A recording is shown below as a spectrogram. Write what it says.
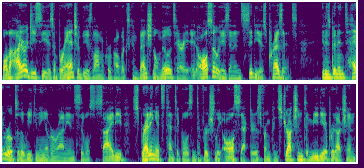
While the IRGC is a branch of the Islamic Republic's conventional military, it also is an insidious presence. It has been integral to the weakening of Iranian civil society, spreading its tentacles into virtually all sectors, from construction to media production,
